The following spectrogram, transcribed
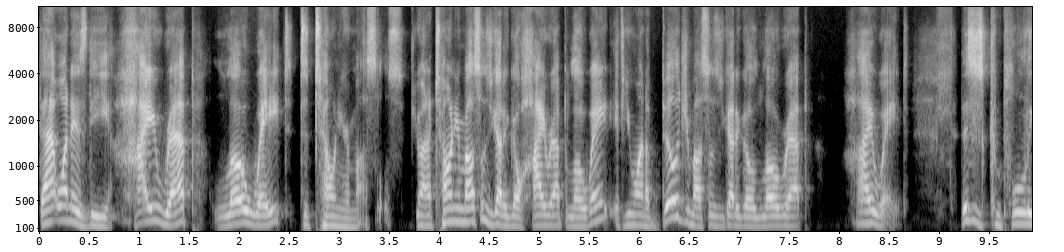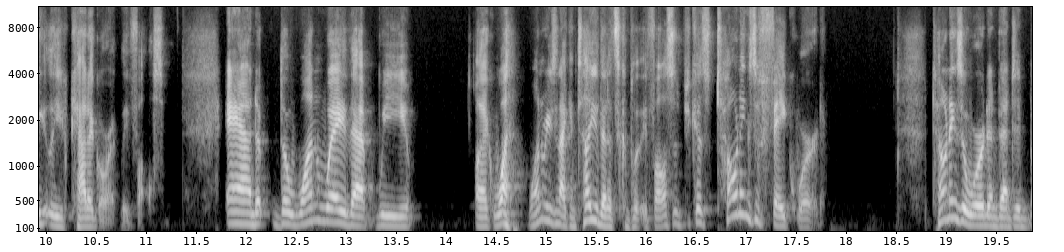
that one is the high rep, low weight to tone your muscles. If you want to tone your muscles, you got to go high rep, low weight. If you want to build your muscles, you got to go low rep, high weight. This is completely categorically false. And the one way that we like one one reason I can tell you that it's completely false is because toning is a fake word. Toning is a word invented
